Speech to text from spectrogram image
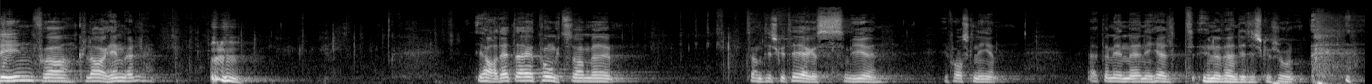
Lyn fra klar himmel. Ja, dette er et punkt som, eh, som diskuteres mye i forskningen. Etter min mening helt unødvendig diskusjon.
